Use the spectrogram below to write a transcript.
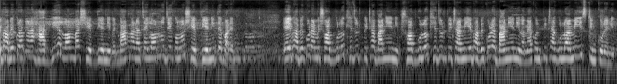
এভাবে করে আপনারা হাত দিয়ে লম্বা শেপ দিয়ে নেবেন বা আপনারা চাইলে অন্য যে কোনো শেপ দিয়ে নিতে পারেন। এইভাবে করে আমি সবগুলো খেজুর পিঠা বানিয়ে নিব। সবগুলো খেজুর পিঠা আমি এভাবে করে বানিয়ে নিলাম। এখন পিঠাগুলো আমি স্টিম করে নিব।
